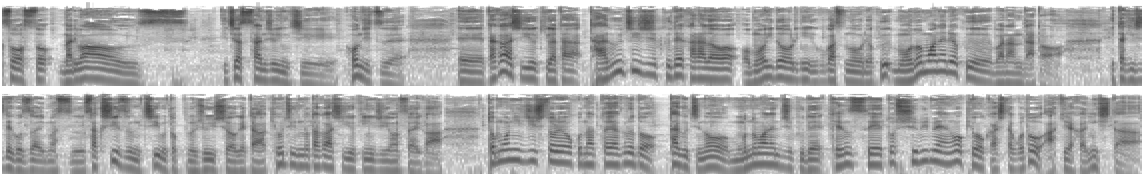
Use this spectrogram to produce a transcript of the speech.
ソースとなります。1月30日、本日、えー、高橋祐希はた田口塾で体を思い通りに動かす能力、モノマネ力学んだと。いった記事でございます。昨シーズンチームトップの11勝を挙げた巨人の高橋祐希24歳が、共に自主トレを行ったヤクルト、田口のモノマネ塾で牽制と守備面を強化したことを明らかにした。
